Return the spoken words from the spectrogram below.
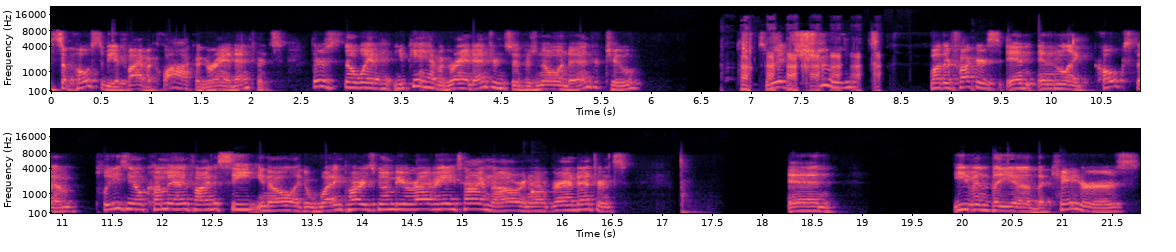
supposed to be at five o'clock a grand entrance. There's no way to, you can't have a grand entrance if there's no one to enter to. So we had to shoot motherfuckers and, and like coax them, please, you know, come in, and find a seat, you know, like a wedding party's going to be arriving any time now. We're going to have a grand entrance. And even the uh, the caterers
